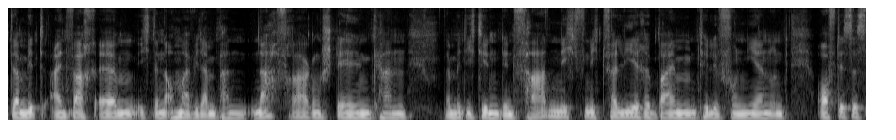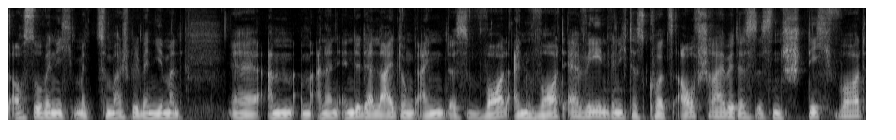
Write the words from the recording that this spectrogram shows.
damit einfach ähm, ich dann auch mal wieder ein paar Nachfragen stellen kann, damit ich den, den Faden nicht, nicht verliere beim Telefonieren. Und oft ist es auch so, wenn ich mit zum Beispiel, wenn jemand äh, am, am anderen Ende der Leitung ein, das Wort, ein Wort erwähnt, wenn ich das kurz aufschreibe, das ist ein Stichwort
